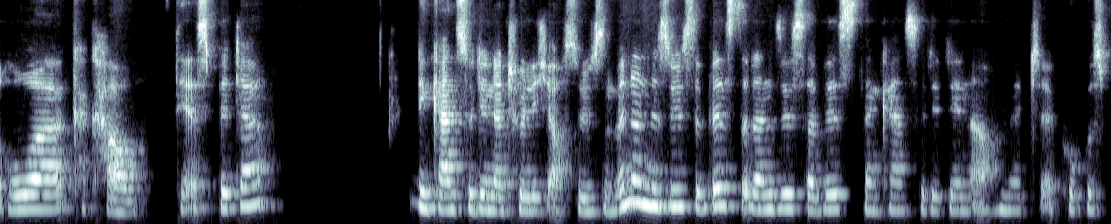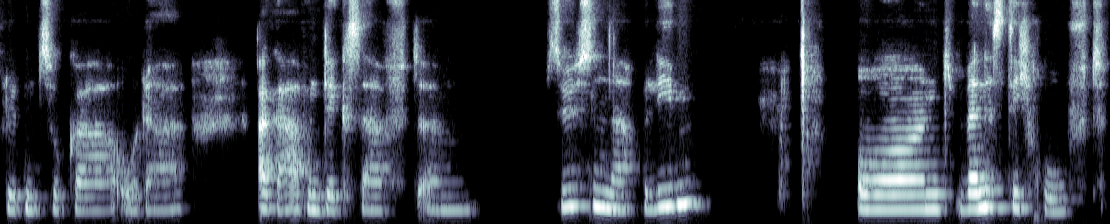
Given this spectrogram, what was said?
roher Kakao. Der ist bitter. Den kannst du dir natürlich auch süßen. Wenn du eine Süße bist oder ein Süßer bist, dann kannst du dir den auch mit äh, Kokosblütenzucker oder Agavendicksaft ähm, süßen nach Belieben. Und wenn es dich ruft,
